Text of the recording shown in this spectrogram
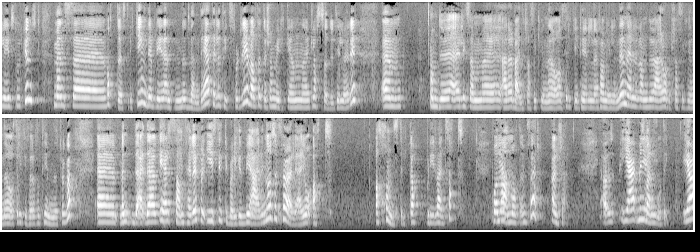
blir stor kunst, mens eh, vottestrikking det blir enten nødvendighet eller tidsfordriv, alt ettersom hvilken uh, klasse du tilhører. Um, om du liksom eh, er arbeiderklassekvinne og strikker til familien din, eller om du er overklassekvinne og strikker for å få timene til å gå. Eh, Men det er, det er jo ikke helt sant heller, for i strikkebølgen vi er i nå, så føler jeg jo at, at håndstrikka blir verdsatt. På en Ja. annen måte enn før, kanskje. Ja, ja, men Som er en god ting. ja,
